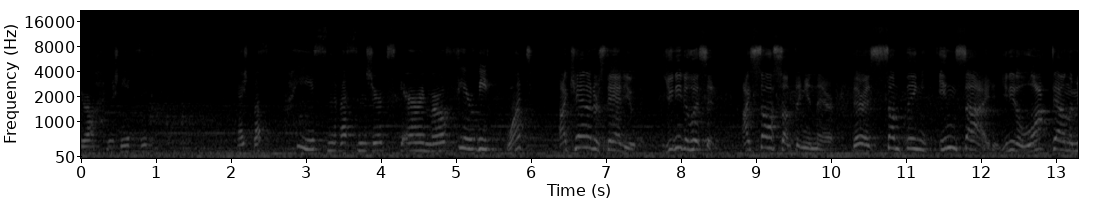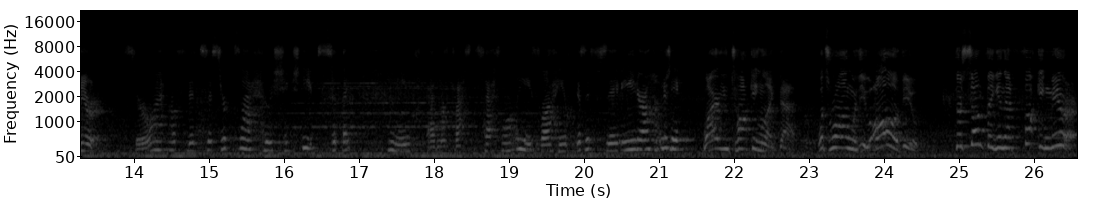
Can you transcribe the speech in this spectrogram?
rána sé sid. Heis bas hís na best sure scare mar fearbí. What? I can't understand you. You need to listen. I saw something in there. There is something inside. You need to lock down the mirror. Sirráin of dit sister na hu sé sníp sit ní ar nach fast seí lá hí gus if sé í rána. Why are you talking like that? What's wrong with you? All of you. There's something in that fucking mirror.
